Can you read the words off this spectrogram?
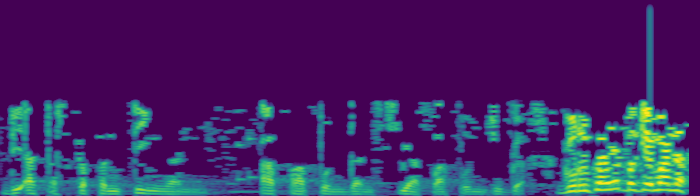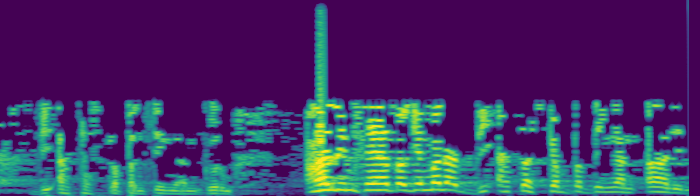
di atas kepentingan apa pun dan siapa pun juga. Guru saya bagaimana? Di atas kepentingan guru. Alim saya bagaimana? Di atas kepentingan alim.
